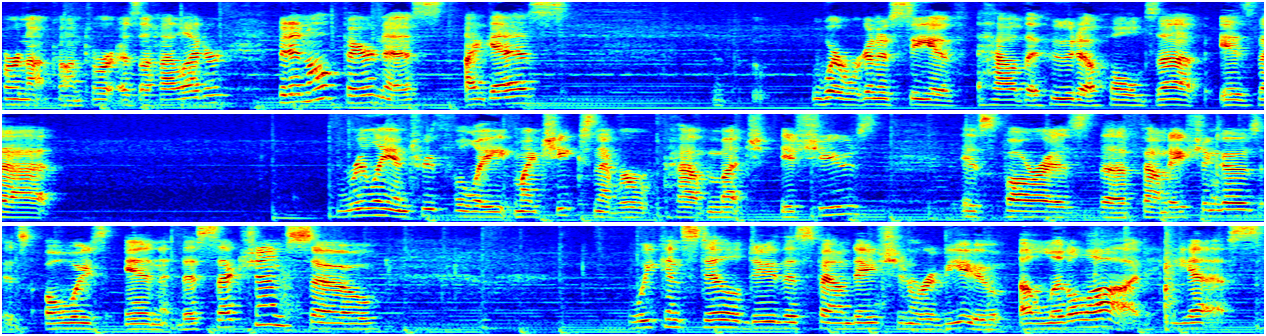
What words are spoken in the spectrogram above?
or not contour, as a highlighter. But in all fairness, I guess where we're gonna see if how the Huda holds up is that really and truthfully, my cheeks never have much issues as far as the foundation goes. It's always in this section, so we can still do this foundation review. A little odd, yes.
